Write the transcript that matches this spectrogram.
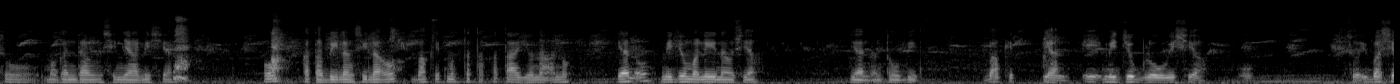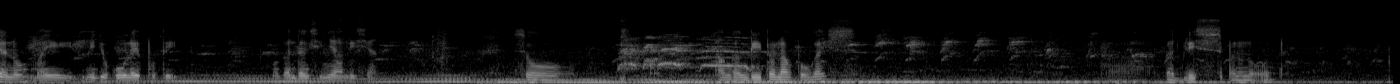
So magandang sinyalis yan. Oh katabi lang sila oh. Bakit magtataka tayo na ano? Yan oh medyo malinaw siya. Yan ang tubig. Bakit yan eh, medyo bluish siya. Oh. so iba siya no? May medyo kulay puti. Magandang sinyalis yan. So hanggang dito lang po guys. Ah, God bless panonood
